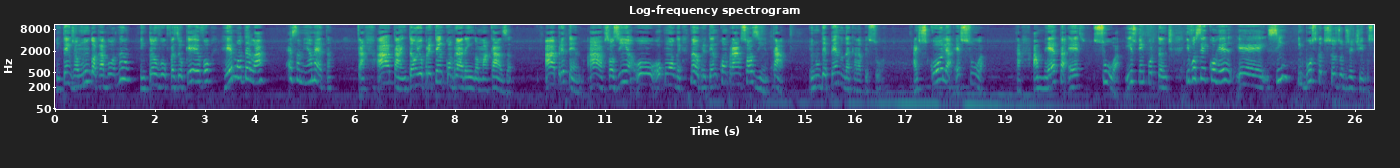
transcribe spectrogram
Entende? O mundo acabou? Não. Então eu vou fazer o quê? Eu vou remodelar essa minha meta. Tá? Ah, tá. Então eu pretendo comprar ainda uma casa? Ah, pretendo. Ah, sozinha ou, ou com alguém? Não, eu pretendo comprar sozinha. Tá. Eu não dependo daquela pessoa. A escolha é sua. Tá? A meta é sua, isso que é importante. E você correr, é, sim, em busca dos seus objetivos.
